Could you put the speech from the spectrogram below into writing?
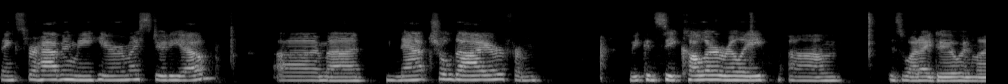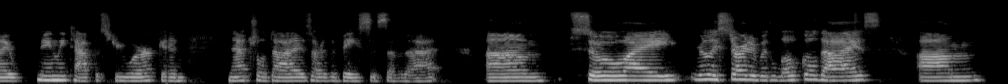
thanks for having me here in my studio. I'm a natural dyer from, we can see color really um, is what I do in my mainly tapestry work and natural dyes are the basis of that. Um, so I really started with local dyes. Um,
